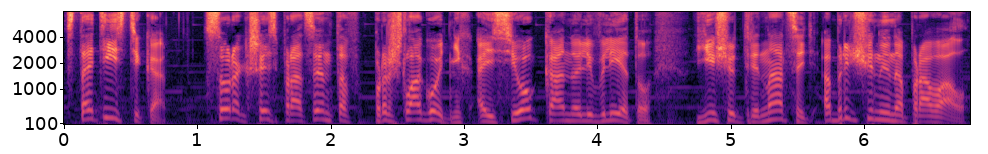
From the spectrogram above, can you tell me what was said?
Статистика. 46% прошлогодних ICO канули в лету, еще 13 обречены на провал.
